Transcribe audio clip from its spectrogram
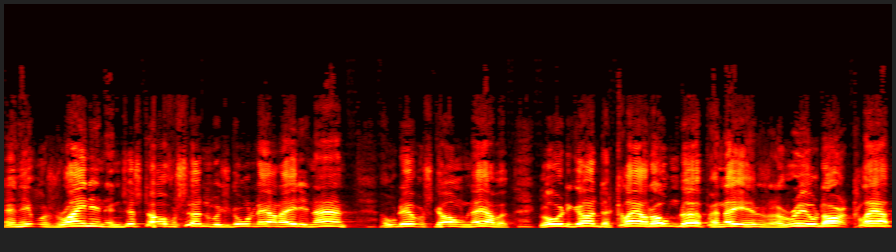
and it was raining and just all of a sudden we was going down 89 Old devil's gone now, but glory to God, the cloud opened up and they, it was a real dark cloud.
